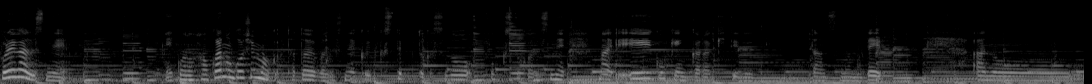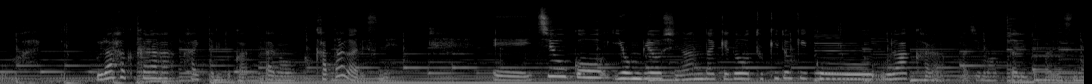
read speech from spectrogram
これがですねこの他の5種目例えばですねクイックステップとかスローフォックスとかですね、まあ、英語圏から来てるダンスなのであのー、裏拍から入ったりとかあの型がですねえー、一応こう4拍子なんだけど時々こう裏から始まったりとかですね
